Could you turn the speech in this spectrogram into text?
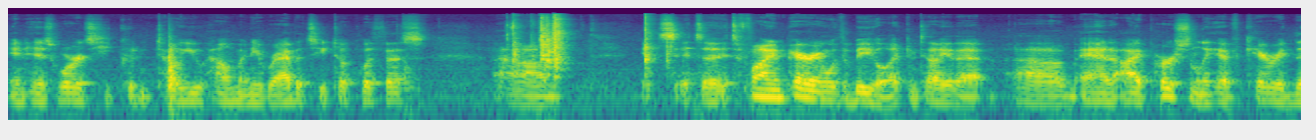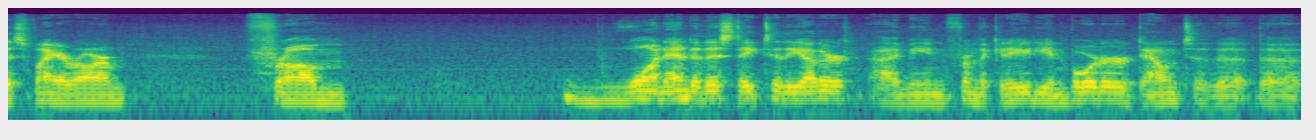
In, his words, he couldn't tell you how many rabbits he took with us. Um, it's it's a it's a fine pairing with a beagle, I can tell you that. Um, and I personally have carried this firearm from one end of this state to the other. I mean, from the Canadian border down to the the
